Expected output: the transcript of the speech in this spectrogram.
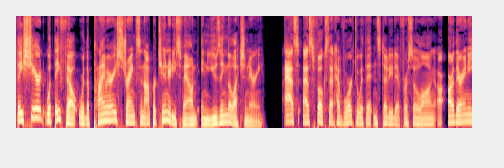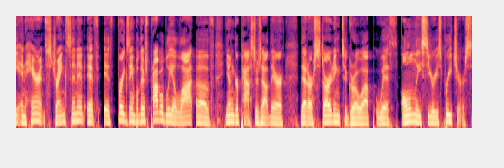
they shared what they felt were the primary strengths and opportunities found in using the lectionary as as folks that have worked with it and studied it for so long are, are, there any inherent strengths in it? If if for example there's probably a lot of younger pastors out there that are starting to grow up with only series preachers.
